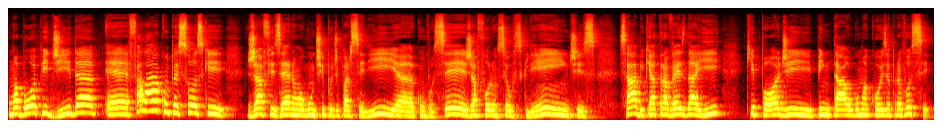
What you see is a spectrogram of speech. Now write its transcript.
uma boa pedida é falar com pessoas que já fizeram algum tipo de parceria com você, já foram seus clientes, sabe? Que através daí que pode pintar alguma coisa para você.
